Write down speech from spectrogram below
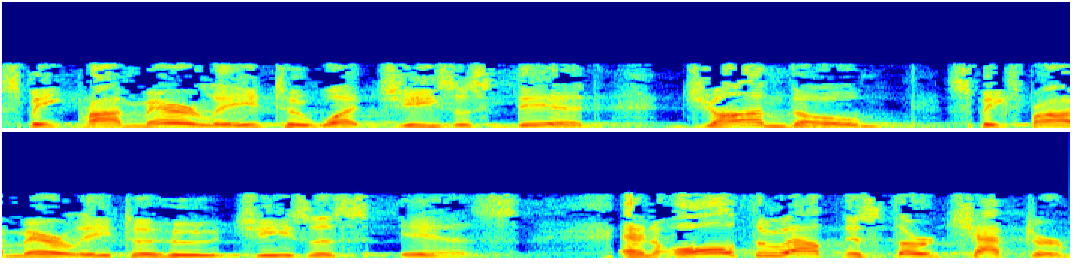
speak primarily to what Jesus did. John, though, speaks primarily to who Jesus is. And all throughout this third chapter,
